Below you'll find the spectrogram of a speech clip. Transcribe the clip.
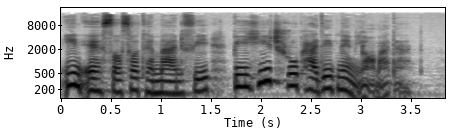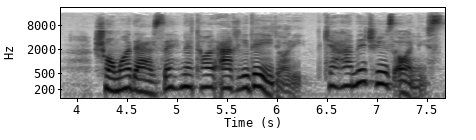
این احساسات منفی بی هیچ رو پدید نمی آمدند. شما در ذهنتان عقیده ای دارید که همه چیز عالی است.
